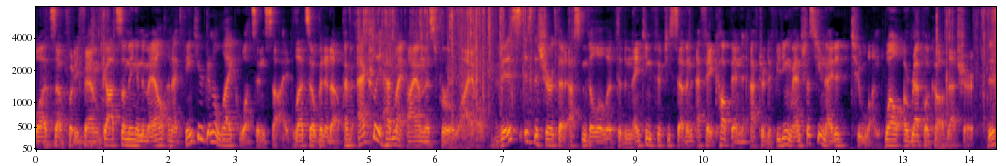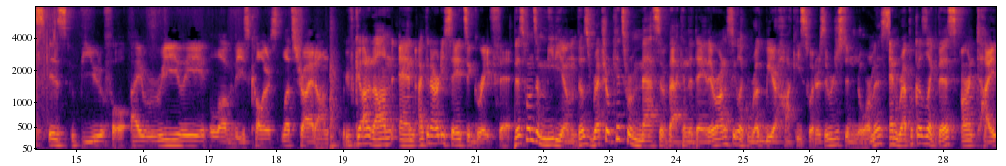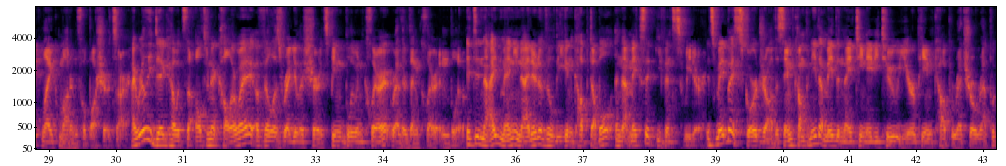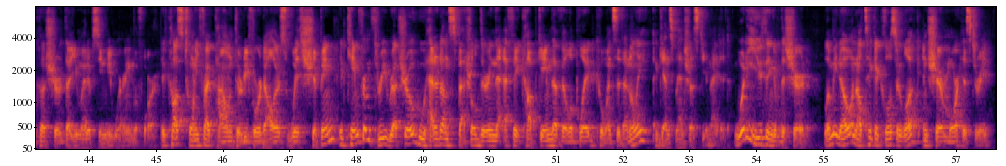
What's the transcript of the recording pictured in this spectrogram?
What's up, footy fam? Got something in the mail, and I think you're gonna like what's inside. Let's open it up. I've actually had my eye on this for a while. This is the shirt that Aston Villa lifted the 1957 FA Cup in after defeating Manchester United 2-1. Well, a replica of that shirt. This is beautiful. I really love these colors. Let's try it on. We've got it on, and I can already say it's a great fit. This one's a medium. Those retro kits were massive back in the day. They were honestly like rugby or hockey sweaters. They were just enormous. And replicas like this aren't tight like modern football shirts are. I really dig how it's the alternate colorway of Villa's regular shirts, being blue and claret rather than claret and blue. It denied Man United of the league and cup double, and that makes it even sweeter. It's made by ScoreDraw, the same company that made the 1982 European Cup retro replica shirt that you might have seen me wearing before. It cost £25, $34 with shipping. It came from 3 Retro, who had it on special during the FA Cup game that Villa played coincidentally against Manchester United. What do you think of this shirt? Let me know and I'll take a closer look and share more history.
